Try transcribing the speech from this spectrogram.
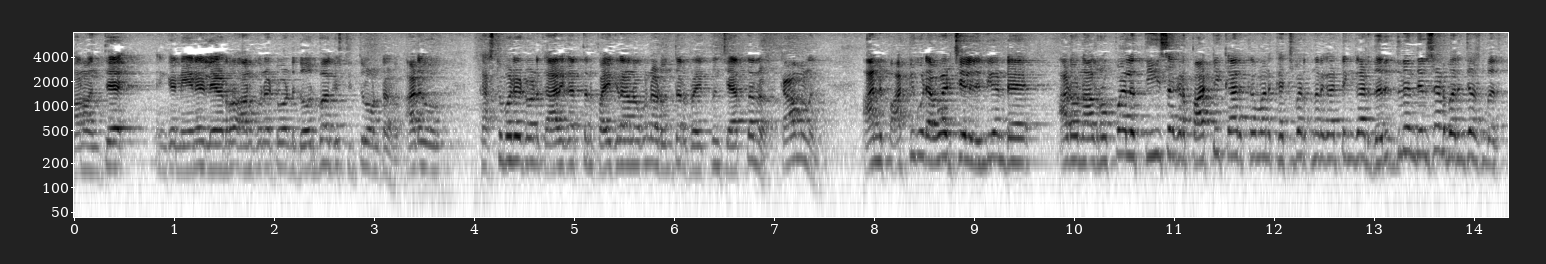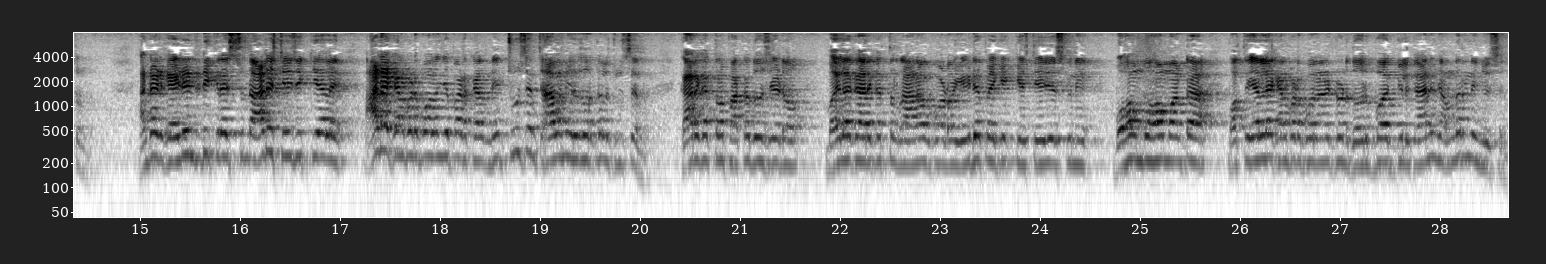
మనం అంతే ఇంకా నేనే లీడర్ అనుకునేటువంటి దౌర్భాగ్య స్థితిలో ఉంటాడు. ఆడు కష్టపడేటువంటి కార్యకర్తను పైకి రానకుండా ఆడు ఉంటాడు ప్రయత్నం చేస్తాడు. కామన్ అది. ఆయన పార్టీ కూడా అవాయిడ్ చేయలేదు. ఎందుకంటే ఆడు నాలుగు రూపాయలు తీసి అక్కడ పార్టీ కార్యక్రమాన్ని ఖర్చు పెడుతున్నారు కాబట్టి ఇంకా దరిద్రం తెలిసి ఆడు భరించాల్సిన పరిస్థితి అంటే ఆడికి ఐడెంటిటీ క్రైస్ ఉండి ఆడే స్టేజ్ ఎక్కియాలి. ఆడే కనపడిపోవాలని చెప్పి ఆడ నేను చూశాను చాలా నియోజకవర్గాలు చూశాను. కార్యకర్తలు పక్క దోసేయడం మహిళా కార్యకర్తలు రానకపోవడం ఏడే పైకి ఎక్కి స్టేజ్ చేసుకుని బొహం బొహం అంట మొత్తం ఏళ్ళే కనపడిపోవాలనేటువంటి దౌర్భాగ్యులు కానీ అందరూ నేను చూశాను.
